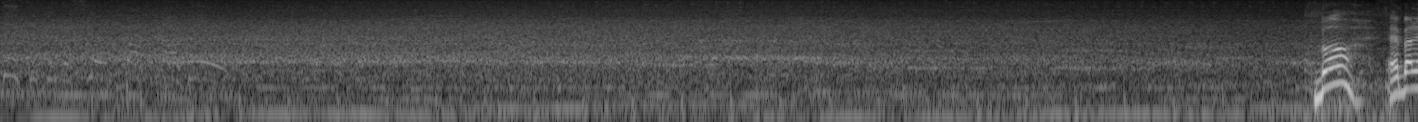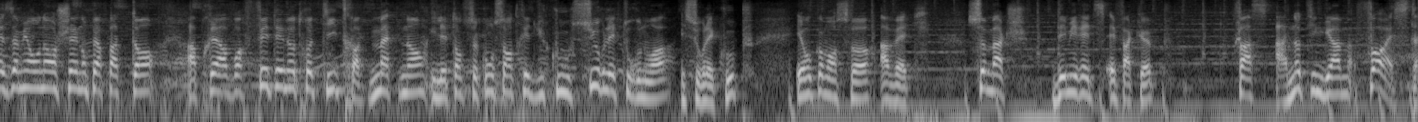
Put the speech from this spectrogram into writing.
C'est cette émotion partagée. Bon, eh ben les amis, on enchaîne, on perd pas de temps. Après avoir fêté notre titre, maintenant, il est temps de se concentrer du coup sur les tournois et sur les coupes. Et on commence fort avec ce match d'Emirates FA Cup face à Nottingham Forest.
